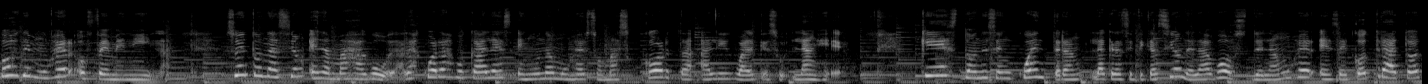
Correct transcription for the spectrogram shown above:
Voz de mujer o femenina. Su entonación es la más aguda. Las cuerdas vocales en una mujer son más cortas, al igual que su lángere que es donde se encuentran la clasificación de la voz de la mujer es el contrato,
